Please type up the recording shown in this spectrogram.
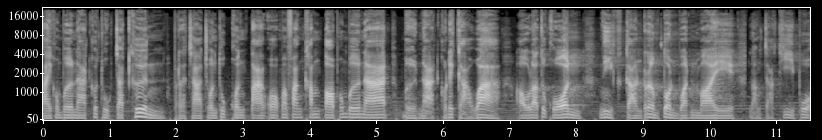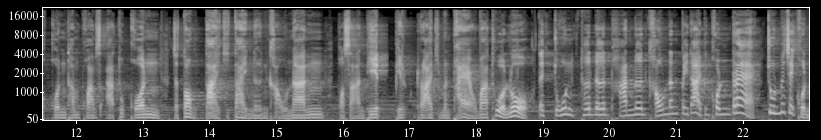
ศัยของเบอร์นาร์ดก็ถูกจัดขึ้น ประชาชนทุกคนต่างออกมาฟังคำตอบของเบอร์นาร์ด เบอร์นาร์ดเขาได้กล่าวว่า เอาละทุกคนนี่คือการเริ่มต้นวันใหม่ หลังจากที่พวกคนทำความสะอาดทุกคนจะต้องตายที่ใต้เนินเขานั้นเพราะสารพิษ พิษร้ายที่มันแผ่ออกมาทั่วโลก แต่จูนเธอเดินผ่านเนินเขานั้นไปได้เป็นคนแรก จูนไม่ใช่คน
